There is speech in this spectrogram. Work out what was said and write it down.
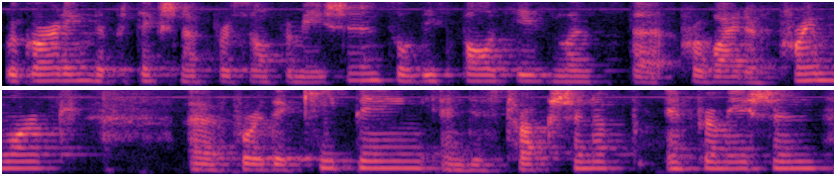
regarding the protection of personal information. So these policies must uh, provide a framework uh, for the keeping and destruction of information,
